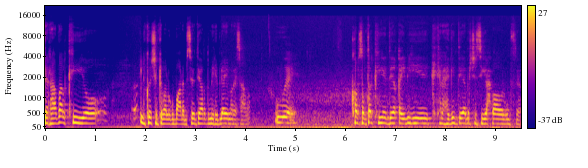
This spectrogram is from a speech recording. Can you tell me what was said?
dee raadaalkii iyo locationkii baa lagu baadhay mise diyaaraddu meel hiblaayi maraysaaba. Call centerkii iyo dee qaybihii kala hagidda emergency waxbaa lagu muftay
